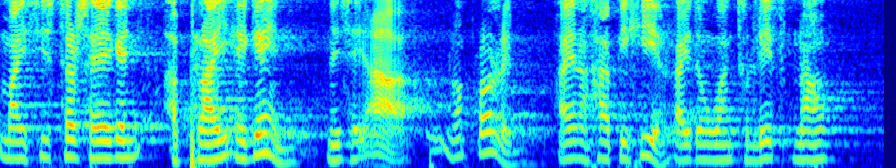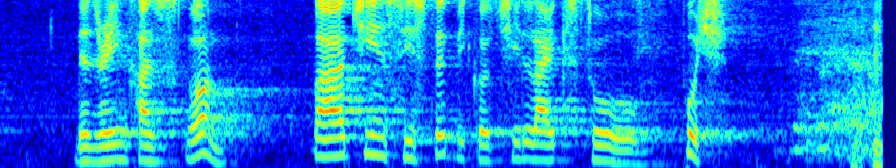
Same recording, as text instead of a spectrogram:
my sister said again, Apply again. And I Ah, no problem. I am happy here. I don't want to leave now. The dream has gone. But she insisted because she likes to push.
